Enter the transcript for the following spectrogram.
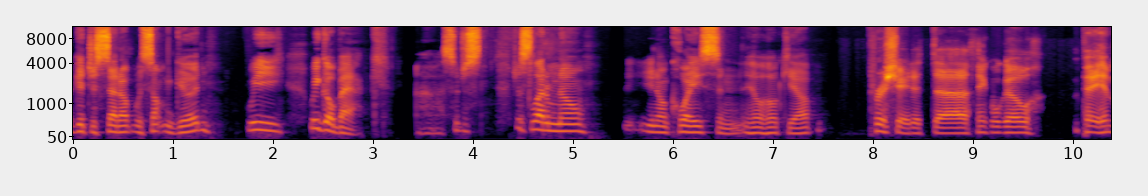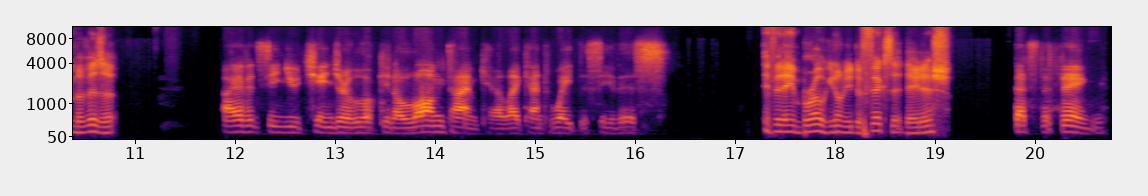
he'll get you set up with something good. We we go back, uh, so just just let him know, you know, Quace, and he'll hook you up. Appreciate it. Uh, I think we'll go pay him a visit. I haven't seen you change your look in a long time, Kel. I can't wait to see this. If it ain't broke, you don't need to fix it, Datish. That's the thing.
